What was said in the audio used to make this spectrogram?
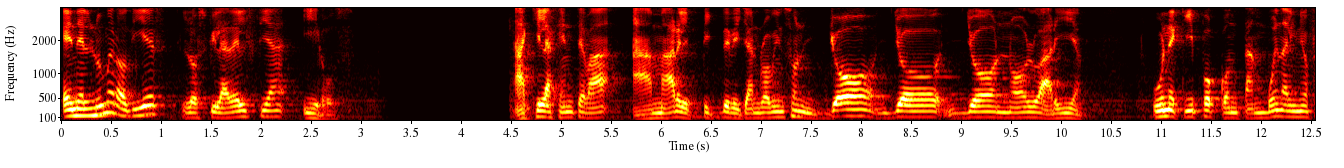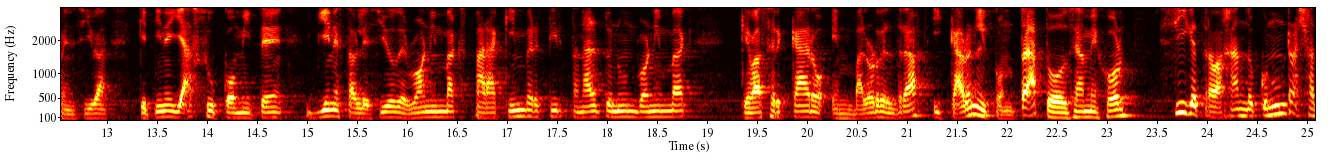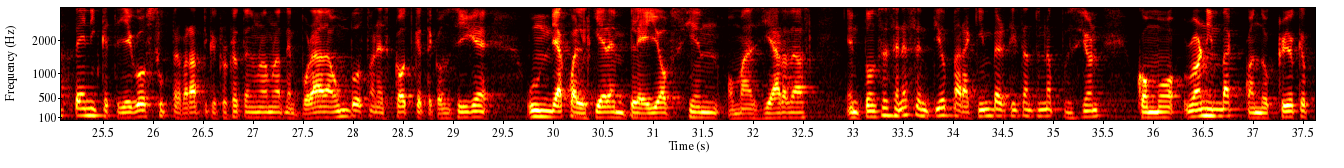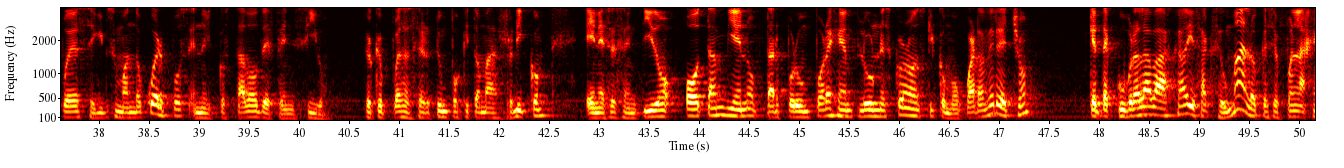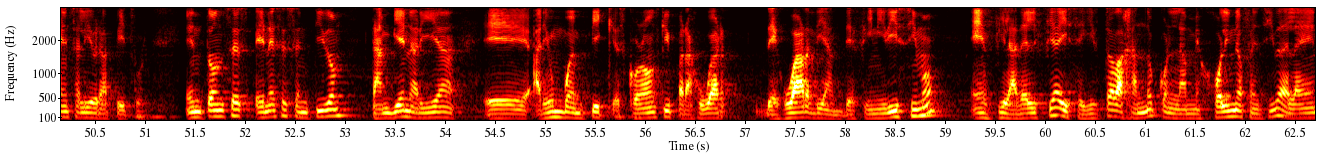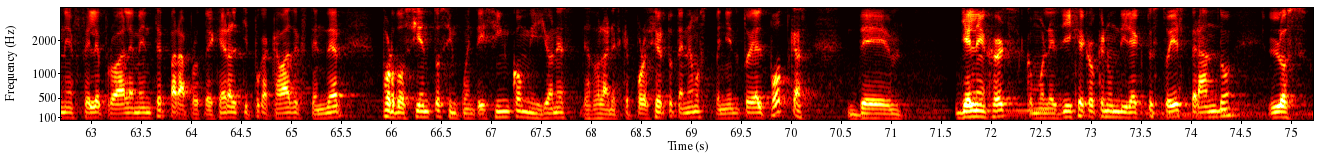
En el número 10, los Philadelphia Eagles. Aquí la gente va a amar el pick de Villan Robinson. Yo, yo, yo no lo haría. Un equipo con tan buena línea ofensiva, que tiene ya su comité bien establecido de running backs, ¿para qué invertir tan alto en un running back que va a ser caro en valor del draft y caro en el contrato? O sea, mejor sigue trabajando con un Rashad Penny que te llegó súper barato y que creo que tiene una buena temporada, un Boston Scott que te consigue un día cualquiera en playoffs 100 o más yardas. Entonces, en ese sentido, ¿para qué invertir tanto en una posición como running back cuando creo que puedes seguir sumando cuerpos en el costado defensivo? Creo que puedes hacerte un poquito más rico en ese sentido o también optar por un, por ejemplo, un Skoronski como guarda derecho que te cubra la baja de Isaac Seumalo que se fue en la agencia libre a Pittsburgh. Entonces, en ese sentido, también haría, eh, haría un buen pick Skoronsky para jugar de guardia definidísimo en Filadelfia y seguir trabajando con la mejor línea ofensiva de la NFL probablemente para proteger al tipo que acabas de extender por 255 millones de dólares. Que por cierto tenemos pendiente todavía el podcast de Jalen Hurts. Como les dije, creo que en un directo estoy esperando los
